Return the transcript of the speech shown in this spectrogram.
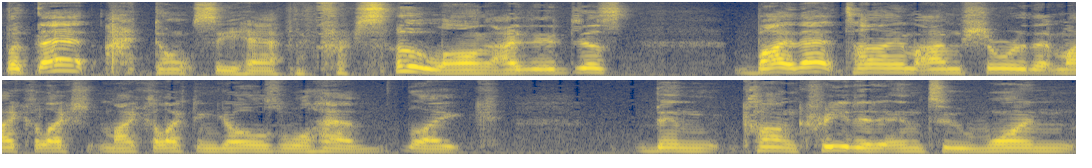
But that I don't see happening for so long. I it just by that time I'm sure that my collection, my collecting goals will have like been concreted into one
